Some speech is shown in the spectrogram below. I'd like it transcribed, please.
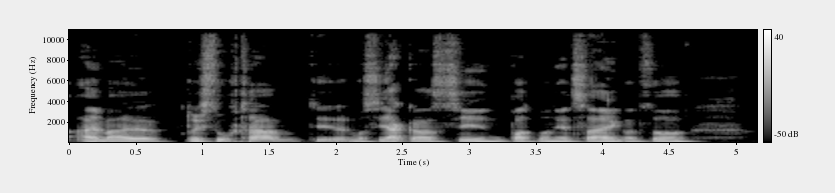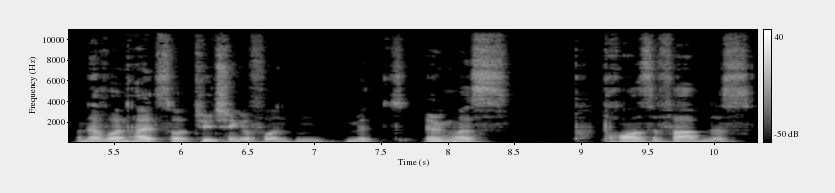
einmal durchsucht haben. Die musste die Jacke ausziehen, Portemonnaie zeigen und so. Und da wurden halt so Tütchen gefunden mit irgendwas bronzefarbenes.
